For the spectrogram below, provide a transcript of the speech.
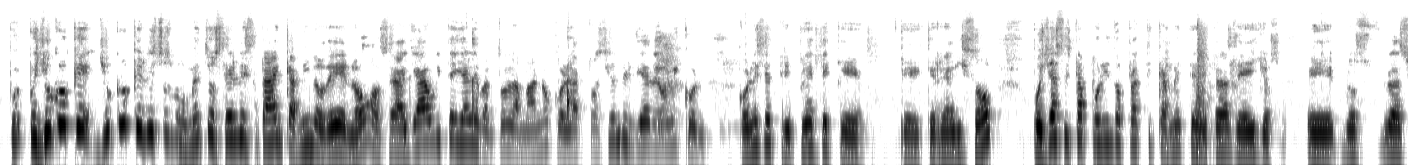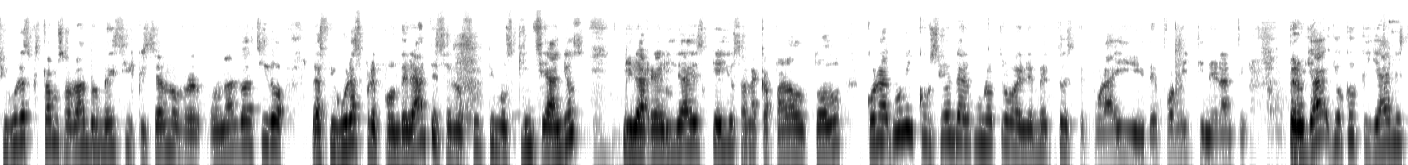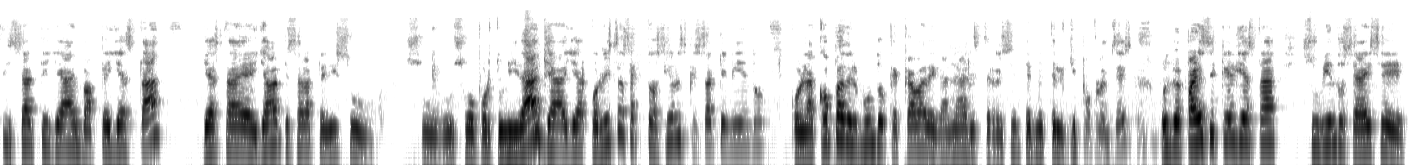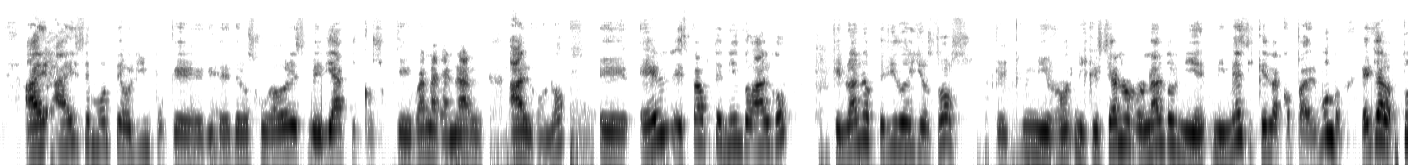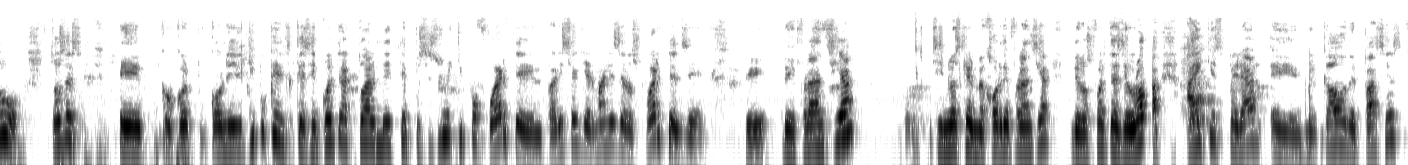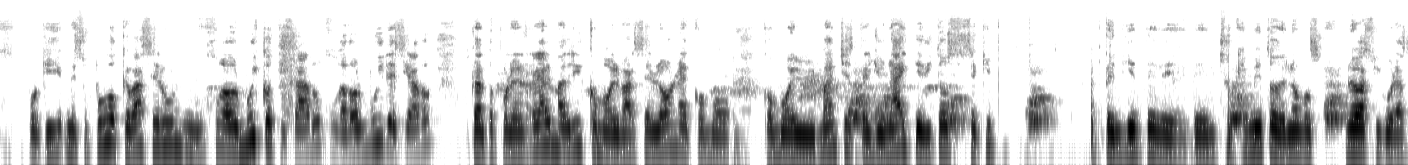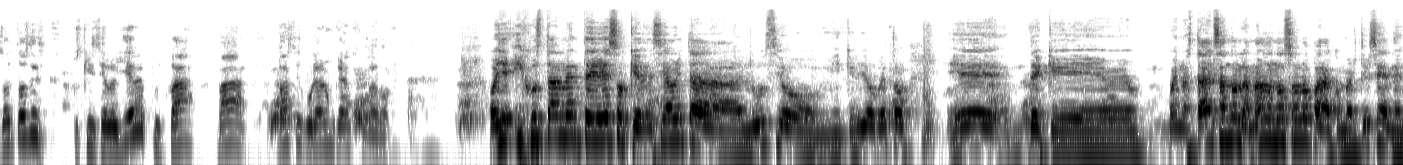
Pues, pues, yo creo que yo creo que en estos momentos él está en camino de, ¿no? O sea, ya ahorita ya levantó la mano con la actuación del día de hoy, con, con ese triplete que, que, realizó, pues ya se está poniendo prácticamente detrás de ellos. Eh, los, las figuras que estamos hablando, Messi y Cristiano Ronaldo, han sido las figuras preponderantes en los últimos 15 años y la realidad es que ellos han acaparado todo con alguna incursión de algún otro elemento este, por ahí de forma itinerante. Pero ya, yo creo que ya en este instante ya Mbappé ya está, ya está, eh, ya va a empezar a pedir su, su, oportunidad, ya, ya con estas actuaciones que está teniendo, con la Copa del Mundo que acaba de ganar este recientemente el equipo francés, pues me parece que él ya está subiéndose a ese, a, ese monte Olimpo que, de, los jugadores mediáticos que van a ganar algo, ¿no? Eh, él está obteniendo algo que no han obtenido ellos dos ni, Cristiano Ronaldo ni, Messi, que es la Copa del Mundo. Él ya lo obtuvo. Entonces, eh, con, el equipo que, que, se encuentra actualmente, pues es un equipo fuerte. El Paris Saint Germain es de los fuertes de, de, Francia si no es que el mejor de Francia, de los fuertes de Europa. Hay que esperar eh, el mercado de pases porque me supongo que va a ser un, jugador muy cotizado, un jugador muy deseado, tanto por el Real Madrid como el Barcelona, como, como el Manchester United y todos esos equipos pendiente del surgimiento de nuevos, nuevas figuras. ¿no? Entonces, pues quien se lo lleve, pues va, va, va a asegurar un gran jugador. Oye, y justamente eso que decía ahorita Lucio, mi querido Beto, eh, de que, bueno, está alzando la mano no solo para convertirse en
